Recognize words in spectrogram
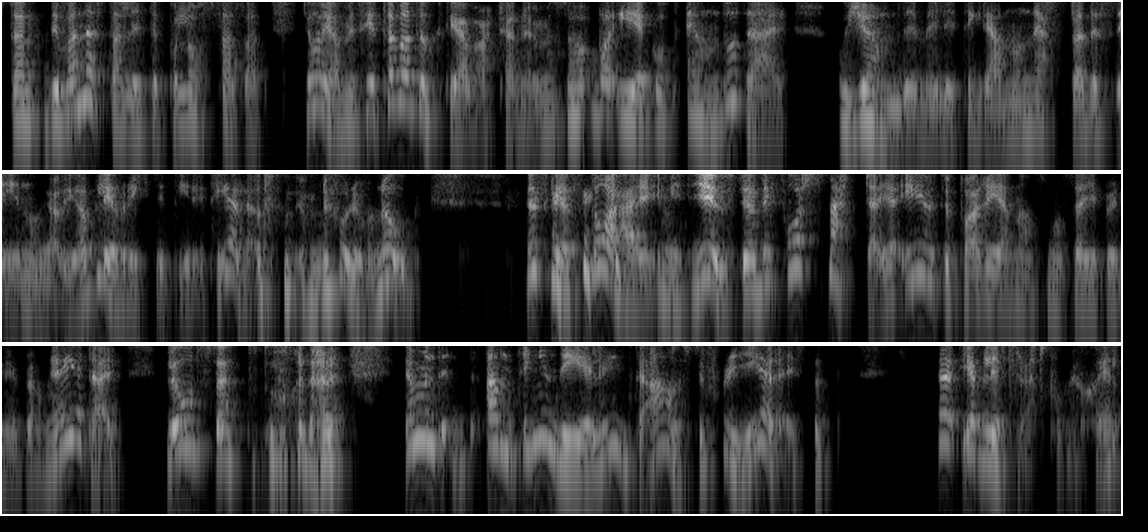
utan det var nästan lite på låtsas att ja, ja, men titta vad duktig jag varit här nu, men så var egot ändå där och gömde mig lite grann och nästlade sig in och jag, jag blev riktigt irriterad. nu får det vara nog nu ska jag stå här i mitt ljus. Ja, det får smärta. Jag är ute på arenan som hon säger, Brené Brown. Jag är där. Blod, svett och tårar. Ja, men det, antingen det eller inte alls. Du får ge dig. Så jag, jag, blev trött på mig själv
